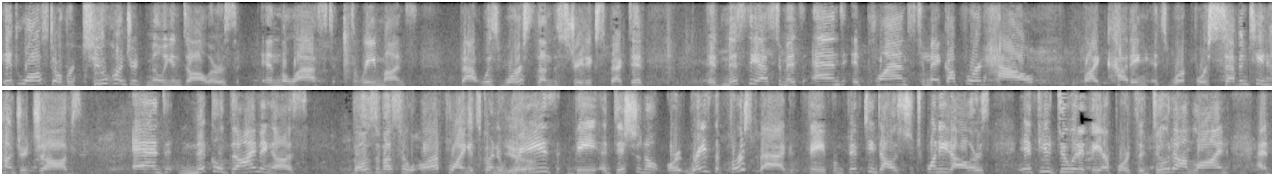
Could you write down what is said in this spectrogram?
it lost over $200 million in the last three months. That was worse than the street expected. It missed the estimates, and it plans to make up for it. How? By cutting its workforce. 1,700 jobs, and nickel diming us those of us who are flying, it's going to yeah. raise the additional or raise the first bag fee from $15 to $20 if you do it at the airport. So do it online, and,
